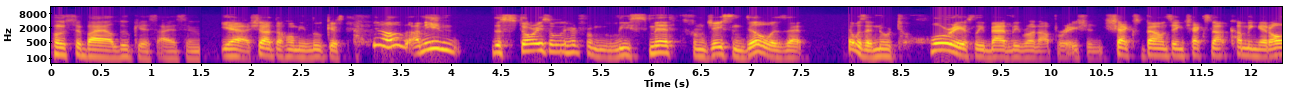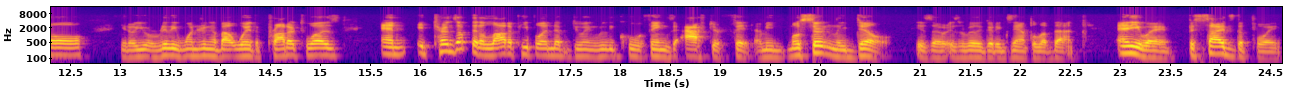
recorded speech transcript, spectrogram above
posted by uh, Lucas, I assume. Yeah, shout out to homie Lucas. You know, I mean, the stories that we heard from Lee Smith, from Jason Dill, was that that was a notoriously badly run operation. Checks bouncing, checks not coming at all. You know, you were really wondering about where the product was. And it turns up that a lot of people end up doing really cool things after Fit. I mean, most certainly Dill is a is a really good example of that. Anyway, besides the point,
